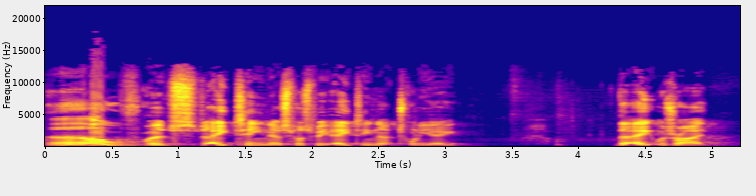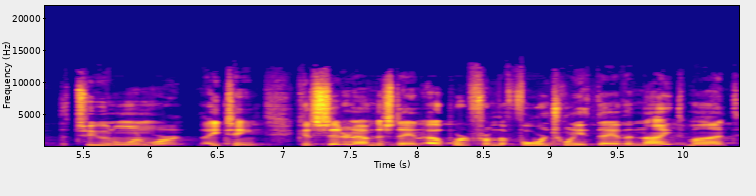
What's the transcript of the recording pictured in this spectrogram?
Uh, oh, it's 18. That was supposed to be 18, not 28. The 8 was right the two and one weren't. 18. Consider now this day and upward from the four and twentieth day of the ninth month,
